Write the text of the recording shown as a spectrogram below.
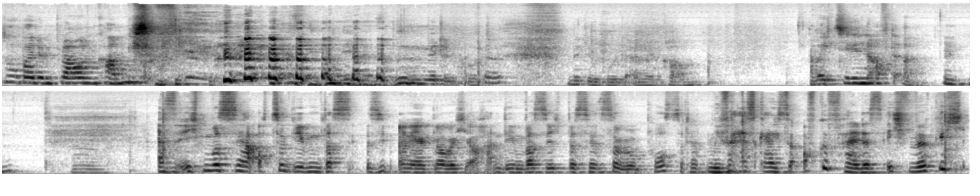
so bei dem blauen kam nicht so viel. mittelgut, mittelgut angekommen. Aber ich ziehe den oft an. Mhm. Also ich muss ja auch zugeben, das sieht man ja, glaube ich, auch an dem, was ich bis jetzt so gepostet habe. Mir war das gar nicht so aufgefallen, dass ich wirklich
